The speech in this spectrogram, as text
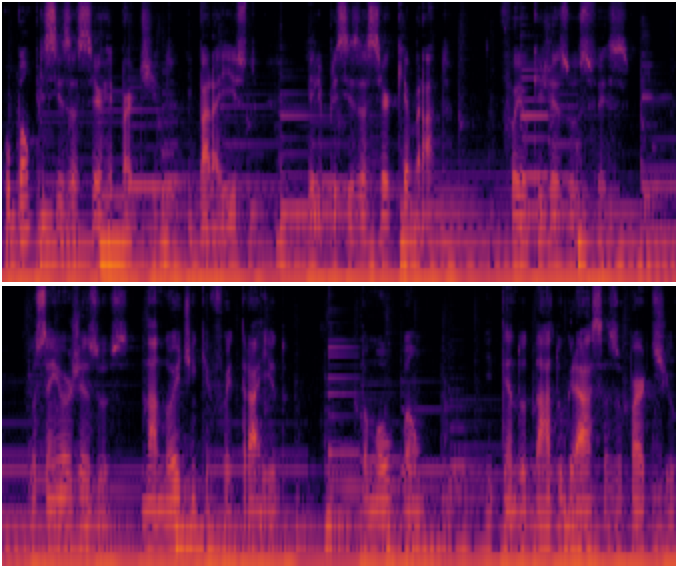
O pão precisa ser repartido, e para isto ele precisa ser quebrado. Foi o que Jesus fez. O Senhor Jesus, na noite em que foi traído, tomou o pão e, tendo dado graças, o partiu.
